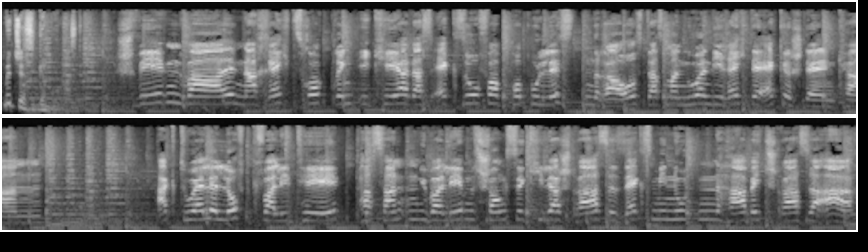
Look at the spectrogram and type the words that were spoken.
mit Jessica Burmeister. Schwedenwahl. Nach Rechtsruck bringt Ikea das Ecksofa Populisten raus, das man nur in die rechte Ecke stellen kann. Aktuelle Luftqualität. Passanten Überlebenschance Kieler Straße 6 Minuten, Habichtstraße 8.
